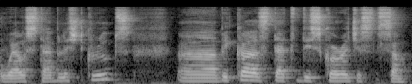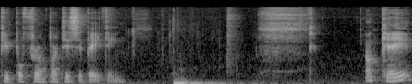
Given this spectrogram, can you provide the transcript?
well-established groups uh, because that discourages some people from participating. Okay,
